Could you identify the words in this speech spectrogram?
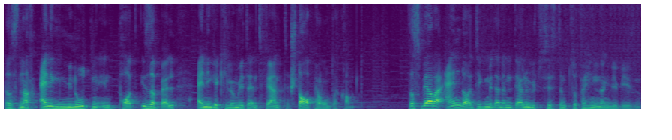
dass nach einigen Minuten in Port Isabel einige Kilometer entfernt Staub herunterkommt. Das wäre eindeutig mit einem Deluge System zu verhindern gewesen.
